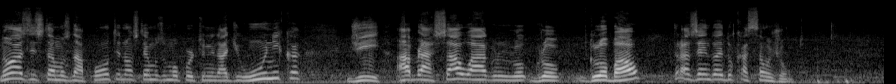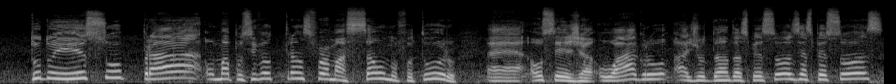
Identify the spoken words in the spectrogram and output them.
Nós estamos na ponta e nós temos uma oportunidade única de abraçar o agro global, trazendo a educação junto. Tudo isso para uma possível transformação no futuro, é, ou seja, o agro ajudando as pessoas e as pessoas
